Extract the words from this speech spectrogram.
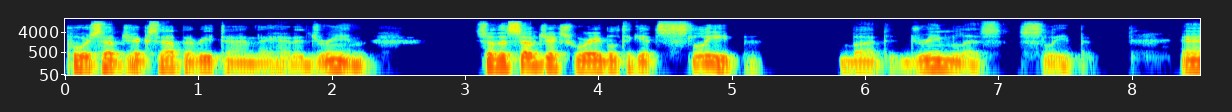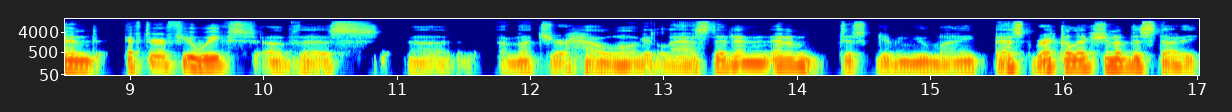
poor subjects up every time they had a dream. So the subjects were able to get sleep, but dreamless sleep. And after a few weeks of this, uh, I'm not sure how long it lasted, and, and I'm just giving you my best recollection of the study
